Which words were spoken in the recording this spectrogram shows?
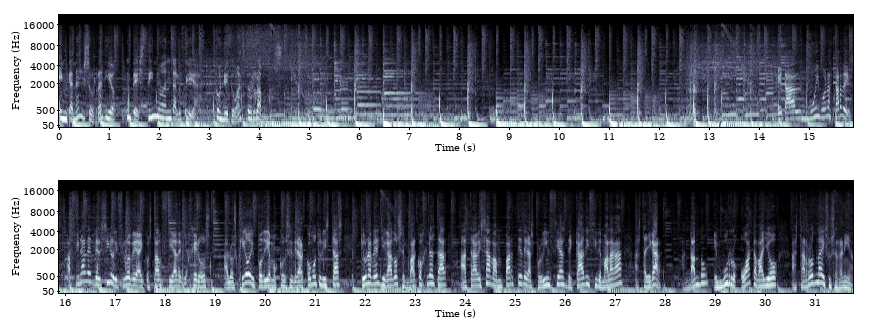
En Canal Sur Radio, Destino Andalucía, con Eduardo Ramos. ¿Qué tal? Muy buenas tardes. A finales del siglo XIX hay constancia de viajeros a los que hoy podríamos considerar como turistas que una vez llegados en barco a Gibraltar atravesaban parte de las provincias de Cádiz y de Málaga hasta llegar, andando, en burro o a caballo, hasta Ronda y su serranía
